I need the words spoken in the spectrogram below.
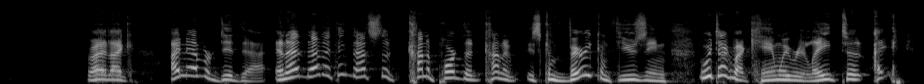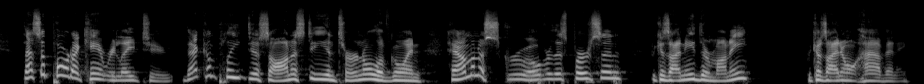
right? Like I never did that, and that, that I think that's the kind of part that kind of is com- very confusing. We talk about can we relate to, I that's a part I can't relate to. That complete dishonesty internal of going, hey, I'm going to screw over this person because I need their money because I don't have any.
